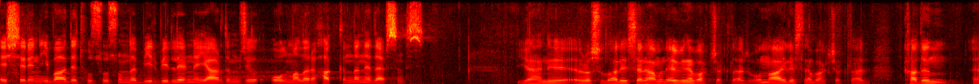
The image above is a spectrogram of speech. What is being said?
Eşlerin ibadet hususunda birbirlerine yardımcı olmaları hakkında ne dersiniz? Yani Resulullah Aleyhisselam'ın evine bakacaklar, onun ailesine bakacaklar. Kadın e,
